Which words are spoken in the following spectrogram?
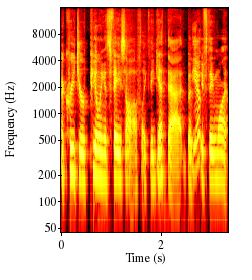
a creature peeling its face off like they get that but Yep. if they want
